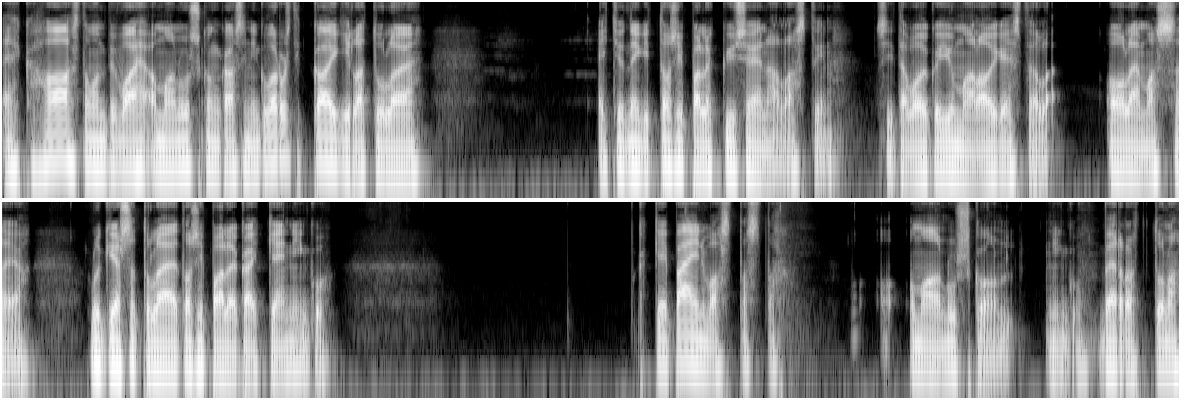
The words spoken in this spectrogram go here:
ehkä haastavampi vaihe oman uskon kanssa, niin kuin varmasti kaikilla tulee, että jotenkin tosi paljon kyseenalaistin sitä, voiko Jumala oikeasti olla olemassa. Ja lukiossa tulee tosi paljon kaikkea, niin kuin, kaikkea päinvastasta omaan uskoon niin kuin, verrattuna.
